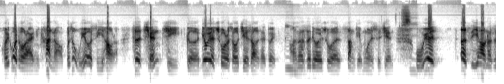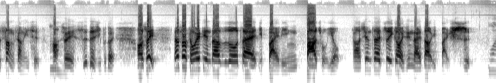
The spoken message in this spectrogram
回过头来，你看哦，不是五月二十一号了，是前几个六月初的时候介绍的才对，啊，那是六月初的上节目的时间，五月二十一号那是上上一次，好，所以是日期不对，好，所以那时候腾威电差不多在一百零八左右，啊，现在最高已经来到一百四。哇！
